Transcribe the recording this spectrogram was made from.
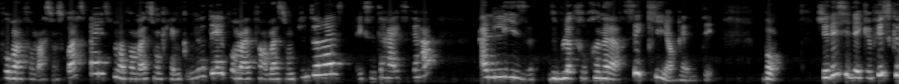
pour ma formation Squarespace, pour ma formation Créer une communauté, pour ma formation Pinterest, etc. etc. Annelise de Blogtrepreneur, c'est qui en réalité? Bon, j'ai décidé que puisque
